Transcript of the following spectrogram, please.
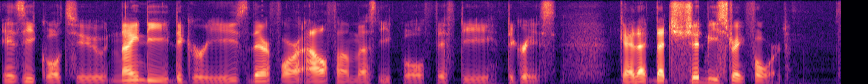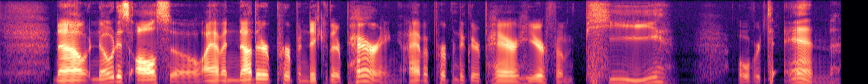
is equal to 90 degrees, therefore alpha must equal 50 degrees. Okay, that, that should be straightforward. Now notice also I have another perpendicular pairing. I have a perpendicular pair here from P over to N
